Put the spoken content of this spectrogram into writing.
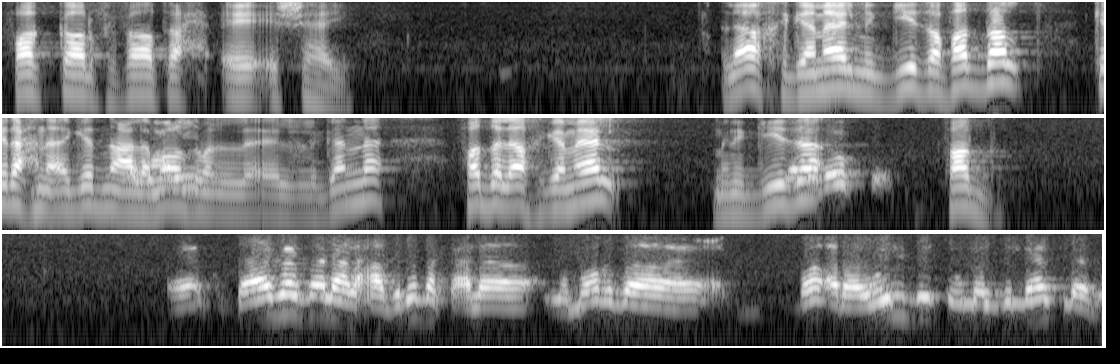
فكر في فاتح آه، الشهية. الأخ جمال من الجيزة اتفضل كده إحنا أجبنا على معظم ال- الجنة. اتفضل يا أخ جمال من الجيزة. اتفضل آه، كنت عايز أسأل على حضرتك على لا مؤاخذه بقرة ولدت وما نزلهاش لبن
